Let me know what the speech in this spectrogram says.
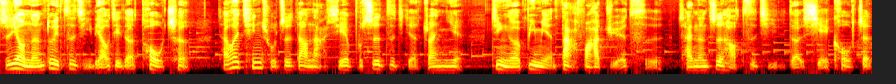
只有能对自己了解的透彻。才会清楚知道哪些不是自己的专业，进而避免大发厥词，才能治好自己的斜扣症。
